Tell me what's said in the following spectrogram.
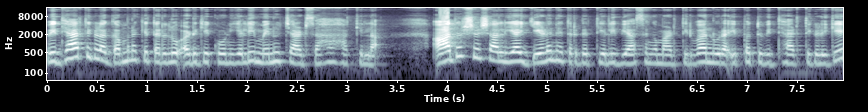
ವಿದ್ಯಾರ್ಥಿಗಳ ಗಮನಕ್ಕೆ ತರಲು ಅಡುಗೆ ಕೋಣೆಯಲ್ಲಿ ಮೆನು ಚಾರ್ಟ್ ಸಹ ಹಾಕಿಲ್ಲ. ಆದರ್ಶ ಶಾಲೆಯ ಏಳನೇ ತರಗತಿಯಲ್ಲಿ ವ್ಯಾಸಂಗ ಮಾಡ್ತಿರುವ ನೂರ ಇಪ್ಪತ್ತು ವಿದ್ಯಾರ್ಥಿಗಳಿಗೆ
